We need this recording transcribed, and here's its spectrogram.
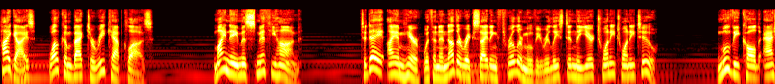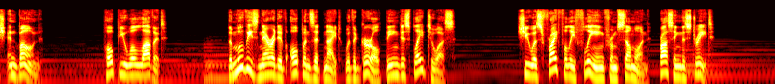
Hi guys, welcome back to Recap Clause. My name is Smith Yahan. Today I am here with an another exciting thriller movie released in the year 2022. Movie called Ash and Bone. Hope you will love it. The movie's narrative opens at night with a girl being displayed to us. She was frightfully fleeing from someone crossing the street.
